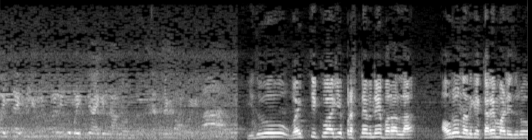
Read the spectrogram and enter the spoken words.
ಮೈತ್ರಿ ಆಗಿದೆ ಇದು ಮೈತ್ರಿ ಆಗಿಲ್ಲ ಅನ್ನುವಂಥದ್ದು ಚರ್ಚೆಗಳು ಇದು ವೈಯಕ್ತಿಕವಾಗಿ ಪ್ರಶ್ನೆನೇ ಬರಲ್ಲ. ಅವರು ನನಗೆ ಕರೆ ಮಾಡಿದ್ರು.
